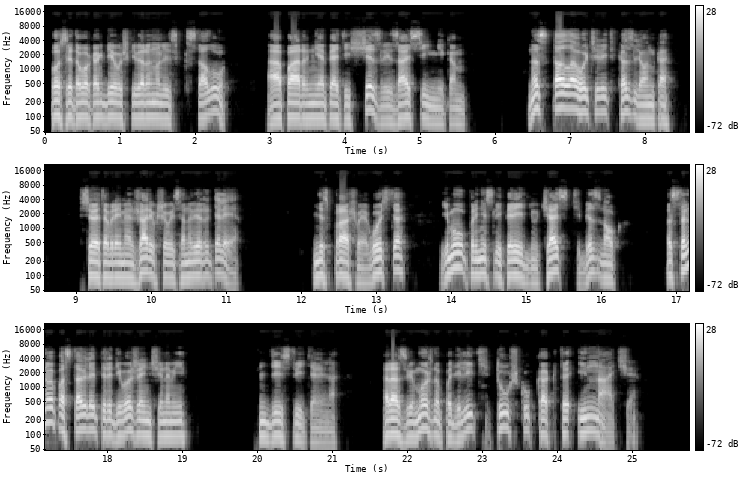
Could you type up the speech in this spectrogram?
После того, как девушки вернулись к столу, а парни опять исчезли за осинником, настала очередь козленка, все это время жарившегося на вертеле. Не спрашивая гостя, ему принесли переднюю часть без ног, остальное поставили перед его женщинами. Действительно, разве можно поделить тушку как-то иначе?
